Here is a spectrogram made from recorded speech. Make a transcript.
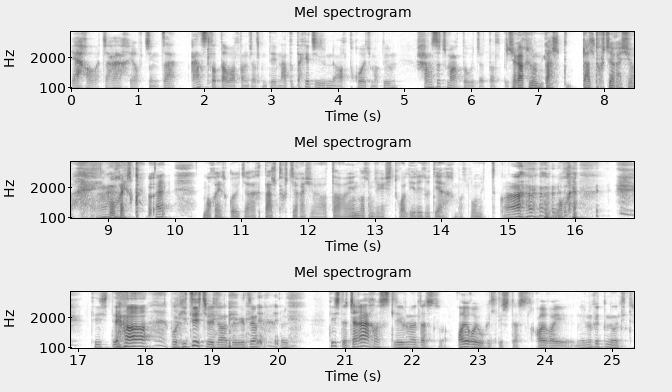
яах вэ? Жагаах явж гин. За ганц л удаа боломж олно тий. Надад дахиж ер нь олдохгүй байж мод ер нь харамсаж магадгүй гэж бодоод би. Жагаах ер нь далд далд өгч байгаа шүү. Муухай ярихгүй. Муухай ярихгүй жагаах далд өгч байгаа шүү. Одоо энэ боломжийг ашиглах бол ирээдүйд яах юм бол бүү мэдхгүй. Муухай. Тийш. Аа бүр хизээч байж байгаа гэж. Тийш үү. Жагаах бас ер нь бас гой гой үг хэлдэг шүү дээ. Бас гой гой ерөнхийдөө нөгөө тэр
